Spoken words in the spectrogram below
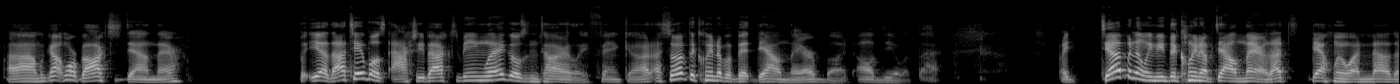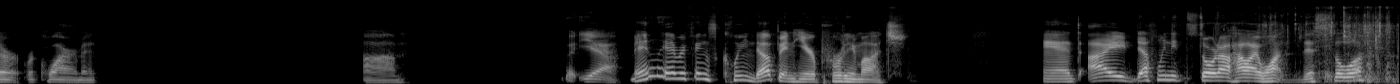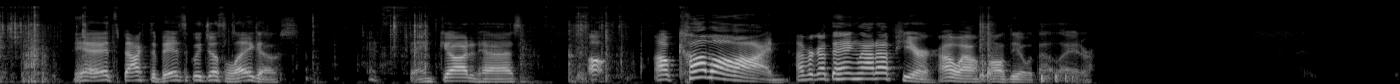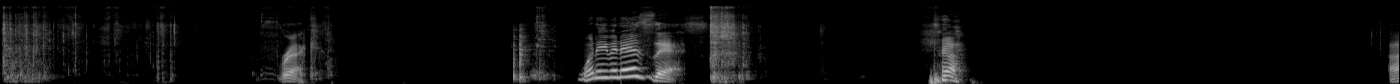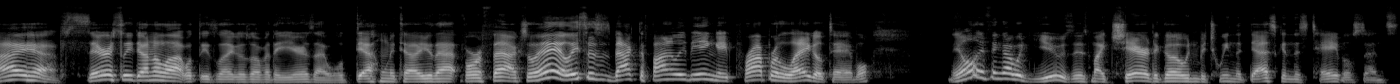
Um, we got more boxes down there. But yeah, that table is actually back to being Legos entirely, thank God. I still have to clean up a bit down there, but I'll deal with that. I definitely need to clean up down there. That's definitely another requirement. Um, but yeah, mainly everything's cleaned up in here pretty much. And I definitely need to sort out how I want this to look. Yeah, it's back to basically just Legos. Thank God it has. Oh, oh, come on! I forgot to hang that up here. Oh well, I'll deal with that later. Frick. What even is this? I have seriously done a lot with these Legos over the years. I will definitely tell you that for a fact. So, hey, at least this is back to finally being a proper Lego table. The only thing I would use is my chair to go in between the desk and this table, since.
